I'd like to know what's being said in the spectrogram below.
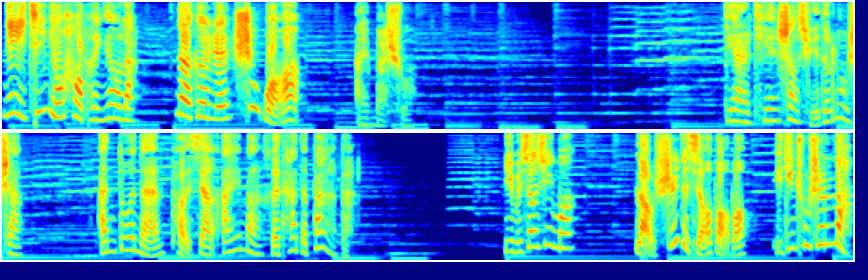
你已经有好朋友了，那个人是我。艾玛说。第二天上学的路上，安多南跑向艾玛和他的爸爸。你们相信吗？老师的小宝宝已经出生了。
